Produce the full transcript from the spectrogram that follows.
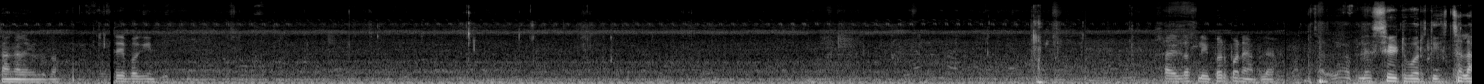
सांगायला मी तुला ते बघीन. साईडला स्लीपर पण आहे आपल्या. चाललं आपल्या सीटवरती चला.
